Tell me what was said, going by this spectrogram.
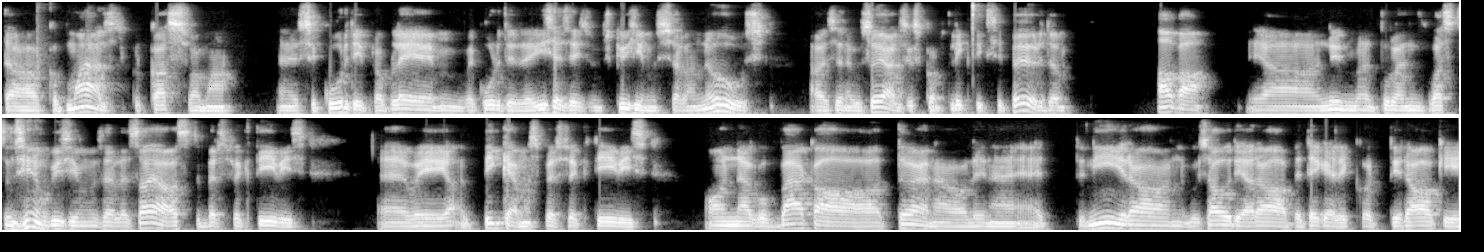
ta hakkab majanduslikult kasvama, see kurdi probleem või kurdide iseseisvumisküsimus seal on õhus, aga see nagu sõjaliseks konfliktiks ei pöördu. aga, ja nüüd ma tulen, vastan sinu küsimusele saja aasta perspektiivis või pikemas perspektiivis on nagu väga tõenäoline, et nii Iraan kui Saudi Araabia tegelikult Iraagi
